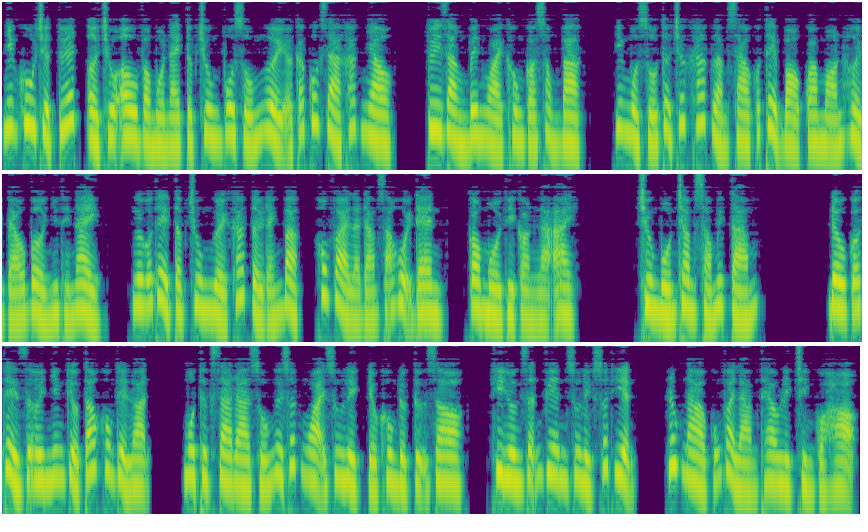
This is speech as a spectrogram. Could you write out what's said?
Những khu trượt tuyết ở châu Âu vào mùa này tập trung vô số người ở các quốc gia khác nhau, tuy rằng bên ngoài không có sòng bạc, nhưng một số tổ chức khác làm sao có thể bỏ qua món hời béo bở như thế này, người có thể tập trung người khác tới đánh bạc, không phải là đám xã hội đen, còn mồi thì còn là ai. Chương 468 Đầu có thể rơi nhưng kiểu tóc không thể loạn, một thực ra đa số người xuất ngoại du lịch đều không được tự do, khi hướng dẫn viên du lịch xuất hiện, lúc nào cũng phải làm theo lịch trình của họ,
